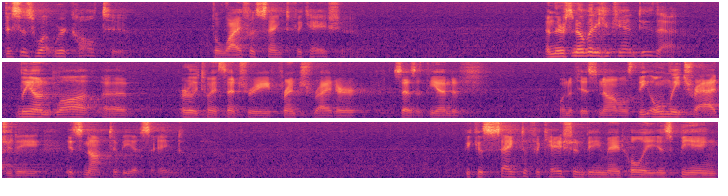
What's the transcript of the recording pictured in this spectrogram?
This is what we're called to the life of sanctification. And there's nobody who can't do that. Leon Bloy, uh, early 20th century French writer says at the end of one of his novels the only tragedy is not to be a saint. Because sanctification, being made holy, is being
